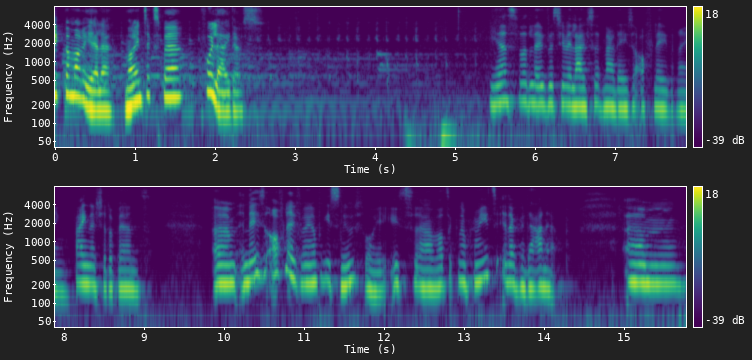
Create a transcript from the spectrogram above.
Ik ben Marielle, Mind Expert voor leiders. Yes, wat leuk dat je weer luistert naar deze aflevering. Fijn dat je er bent. Um, in deze aflevering heb ik iets nieuws voor je. Iets uh, wat ik nog niet eerder gedaan heb. Um,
